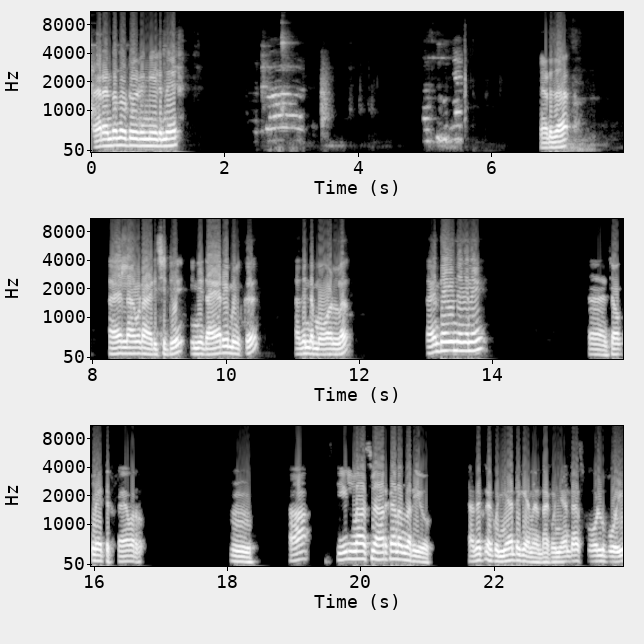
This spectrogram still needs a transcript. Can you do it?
വേറെ എന്തോ തൊട്ട് ഇനി ഇടുന്നേ അടുത്ത അതെല്ലാം കൂടെ അടിച്ചിട്ട് ഇനി ഡയറി മിൽക്ക് അതിന്റെ മുകളിൽ അതെന്താ ചെയ്യുന്നത് എങ്ങനെ ആ ചോക്ലേറ്റ് ഫ്ലേവർ ആ സ്റ്റീൽ ഗ്ലാസ്സിൽ ആർക്കാണെന്നറിയോ? അതൊക്കെ കുഞ്ഞാറ്റയ്ക്കാണ് കേട്ടോ. കുഞ്ഞാറ്റ സ്കൂളിൽ പോയി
